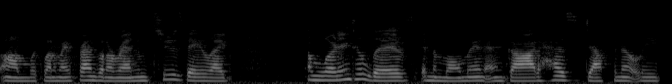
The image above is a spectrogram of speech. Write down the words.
um, with one of my friends on a random Tuesday. Like, I'm learning to live in the moment, and God has definitely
